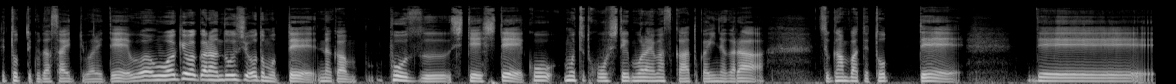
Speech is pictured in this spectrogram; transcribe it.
で、撮ってくださいって言われて、うわ、もうわけわからん、どうしようと思って、なんか、ポーズ指定して、こう、もうちょっとこうしてもらえますかとか言いながら、ちょっと頑張って撮って、で、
